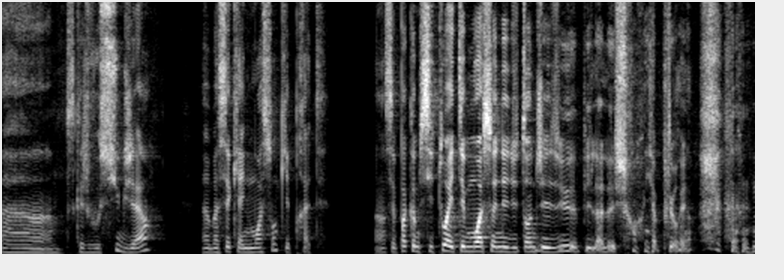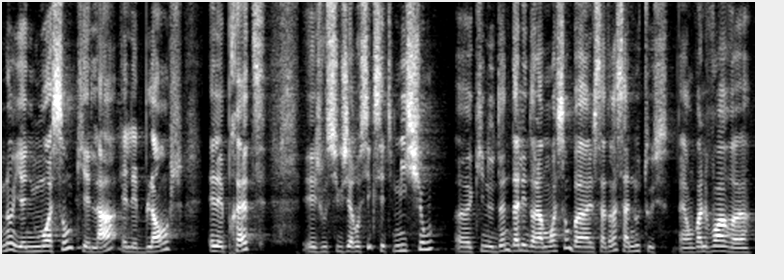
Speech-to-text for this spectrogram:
euh, ce que je vous suggère, euh, bah, c'est qu'il y a une moisson qui est prête. Hein, c'est pas comme si toi a été moissonné du temps de Jésus et puis là le champ, il n'y a plus rien. non, il y a une moisson qui est là, elle est blanche, elle est prête. Et je vous suggère aussi que cette mission qui nous donne d'aller dans la moisson, bah, elle s'adresse à nous tous. Et on va le voir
